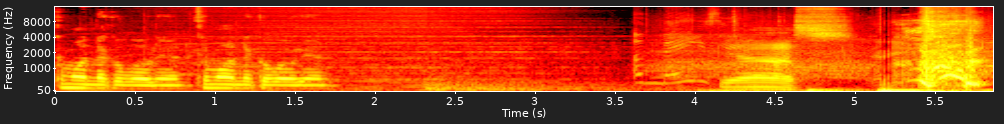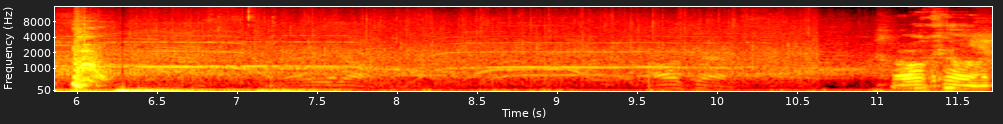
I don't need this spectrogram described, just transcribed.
Come on, Nickelodeon. Come on, Nickelodeon. Amazing. Yes. There you go. Okay. Oh god.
